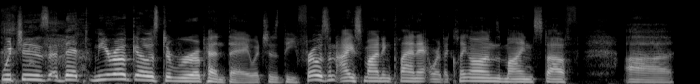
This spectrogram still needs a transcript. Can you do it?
Which is that Nero goes to Rura Penthe, which is the frozen ice mining planet where the Klingons mine stuff. Uh,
